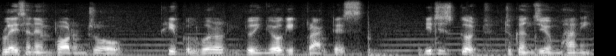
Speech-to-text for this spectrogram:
plays an important role. People who are doing yogic practice, it is good to consume honey.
